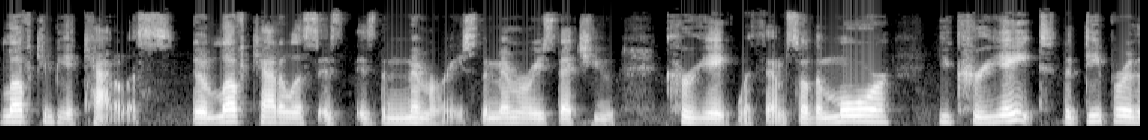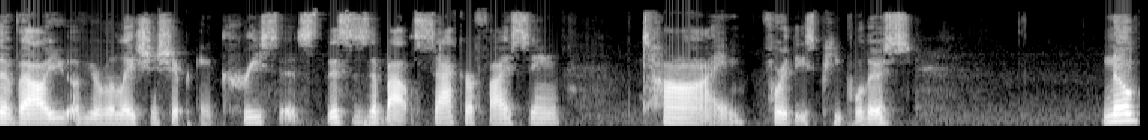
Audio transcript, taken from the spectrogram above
love can be a catalyst. The love catalyst is, is the memories, the memories that you create with them. So the more you create, the deeper the value of your relationship increases. This is about sacrificing time for these people. There's no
